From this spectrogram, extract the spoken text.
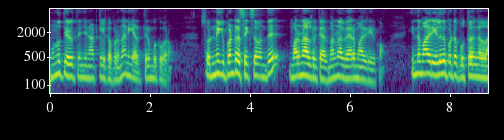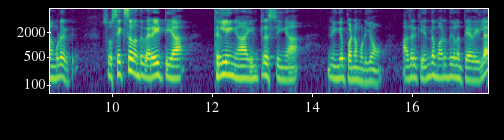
முந்நூற்றி அறுபத்தஞ்சி நாட்களுக்கு அப்புறம் தான் நீங்கள் அது திரும்பக்கு வரும். ஸோ இன்றைக்கி பண்ணுற செக்ஸை வந்து மறுநாள் இருக்காது. மறுநாள் வேறு மாதிரி இருக்கும். இந்த மாதிரி எழுதப்பட்ட புத்தகங்கள்லாம் கூட இருக்குது ஸோ செக்ஸை வந்து வெரைட்டியாக த்ரில்லிங்காக இன்ட்ரெஸ்டிங்காக நீங்கள் பண்ண முடியும். அதற்கு எந்த மருந்துகளும் தேவையில்லை.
